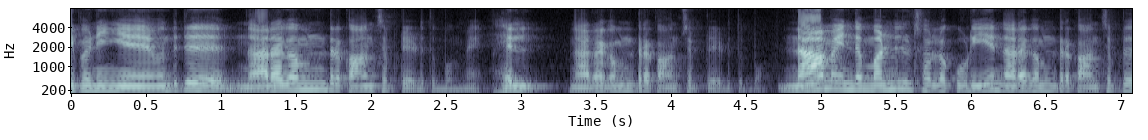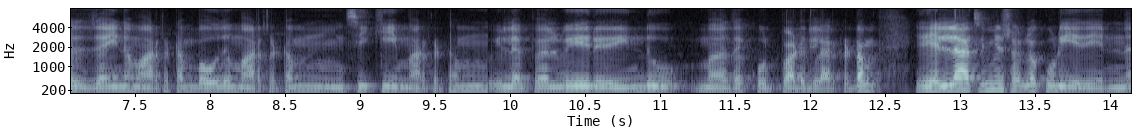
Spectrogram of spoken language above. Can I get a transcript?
இப்போ நீங்கள் வந்துட்டு நரகம்ன்ற கான்செப்ட் எடுத்துப்போமே. ஹெல் நரகம்ன்ற கான்செப்ட் எடுத்துப்போம். நாம் இந்த மண்ணில் சொல்லக்கூடிய நரகம்ன்ற கான்செப்ட் அது ஜைனமாக இருக்கட்டும் பௌத்தமாக இருக்கட்டும் சீக்கியமாக இருக்கட்டும் இல்லை பல்வேறு இந்து மத கோட்பாடுகளாக இருக்கட்டும் இது எல்லாத்துலேயுமே சொல்லக்கூடியது என்ன?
